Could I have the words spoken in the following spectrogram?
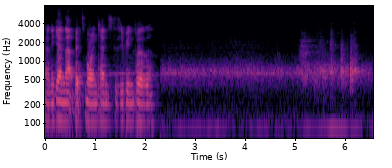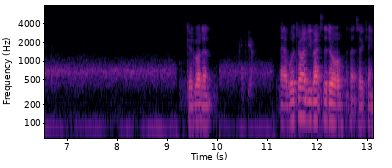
And again, that bit's more intense because you've been further. Good, well done. Uh, we'll drive you back to the door if that's okay.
